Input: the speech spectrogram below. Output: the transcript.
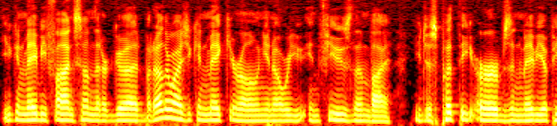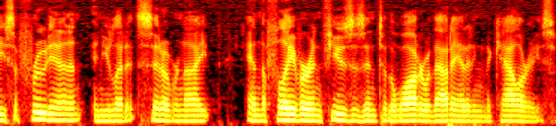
you can maybe find some that are good, but otherwise you can make your own, you know, where you infuse them by you just put the herbs and maybe a piece of fruit in and, and you let it sit overnight and the flavor infuses into the water without adding the calories.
